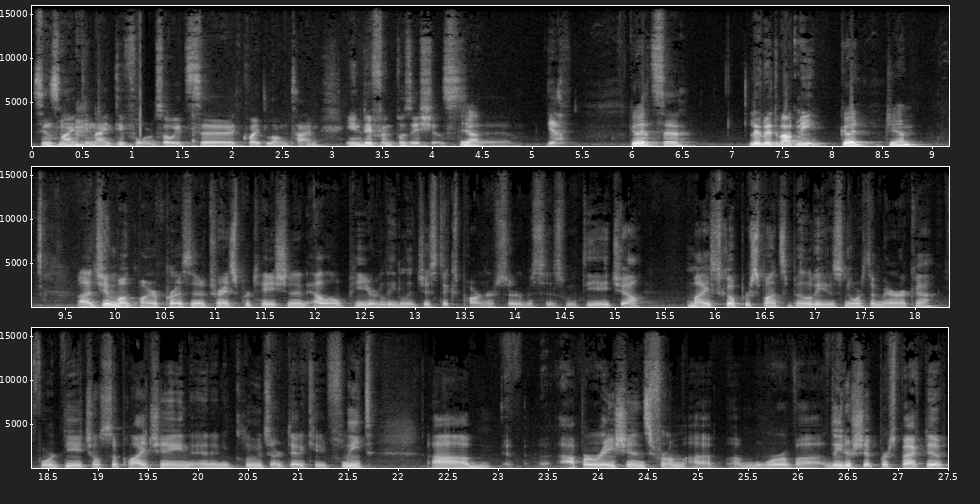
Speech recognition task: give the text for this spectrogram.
since 1994, so it's uh, quite a long time in different positions. Yeah, uh, yeah. Good. That's a little bit about me. Good, Jim. Uh, Jim Monkmeyer, President of Transportation and LLP or Lead Logistics Partner Services with DHL. My scope responsibility is North America for DHL supply chain, and it includes our dedicated fleet um, operations from a, a more of a leadership perspective,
